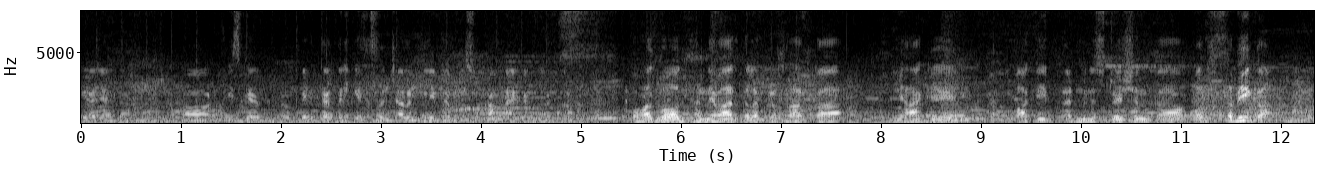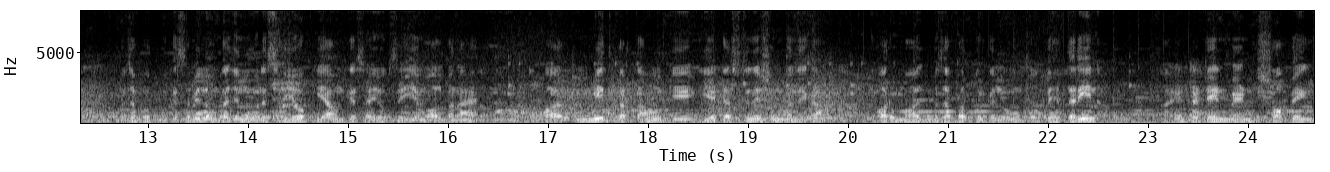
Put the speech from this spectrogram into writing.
किया जाए और इसके बेहतर तरीके से संचालन के लिए मैं अपनी शुभकामनाएँ व्यक्त करता हूँ। बहुत बहुत धन्यवाद कलेक्टर साहब का, यहाँ के बाकी एडमिनिस्ट्रेशन का और सभी का। मुजफ्फरपुर के सभी लोगों का जिन लोगों ने सहयोग किया, उनके सहयोग से ये मॉल बना है। और उम्मीद करता हूँ कि ये डेस्टिनेशन बनेगा और मुजफ्फरपुर के लोगों को बेहतरीन एंटरटेनमेंट शॉपिंग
